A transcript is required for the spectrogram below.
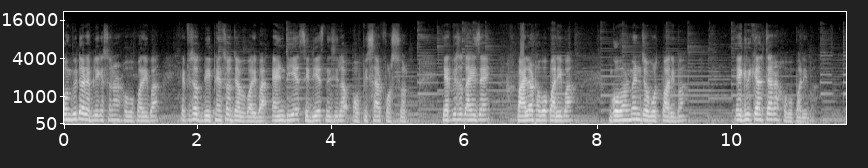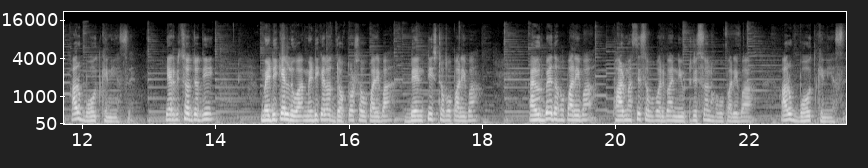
কম্পিউটাৰ এপ্লিকেশ্যনৰ হ'ব পাৰিবা ইয়াৰ পিছত ডিফেন্সত যাব পাৰিবা N D A C D S নিচিনা অফিচাৰ পষ্টত ইয়াৰ পিছত আহি যায় পাইলট হ'ব পাৰিবা গভৰ্ণমেণ্ট জবত পাৰিবা। এগ্ৰিকালচাৰ হ'ব পাৰিবা। আৰু বহুতখিনি আছে। ইয়াৰ পিছত যদি মেডিকেল লোৱা মেডিকেলত ডক্টৰছ হ'ব পাৰিবা ডেণ্টিষ্ট হ'ব পাৰিবা আয়ুৰ্বেদ হ'ব পাৰিবা ফাৰ্মাচিষ্ট হ'ব পাৰিবা নিউট্ৰিশ্যন হ'ব পাৰিবা আৰু বহুতখিনি আছে।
